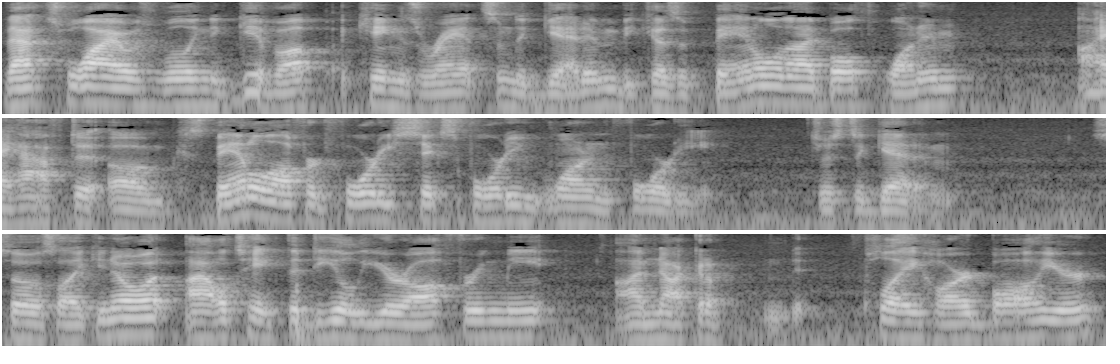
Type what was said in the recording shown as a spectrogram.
That's why I was willing to give up a king's ransom to get him because if Bantle and I both want him, I have to um because Bantle offered 46, 41, and 40 just to get him. So it's like, you know what? I'll take the deal you're offering me. I'm not gonna play hardball here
